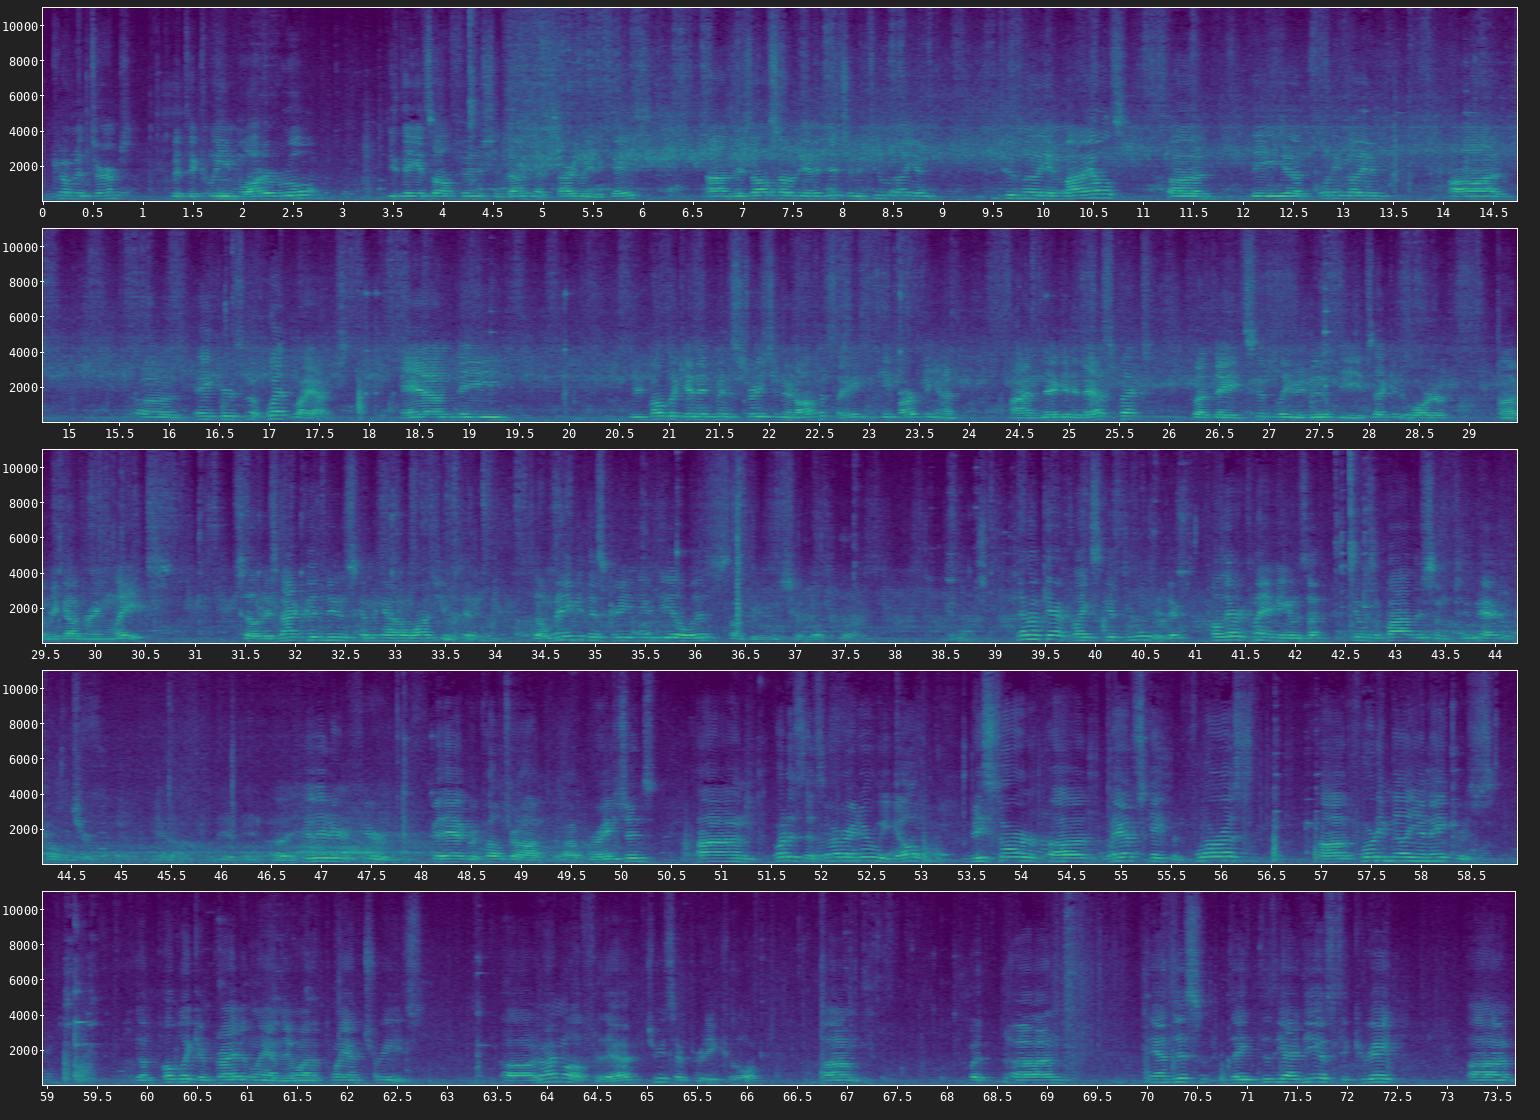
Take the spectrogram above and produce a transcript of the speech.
come in terms with the clean water rule. Do you think it's all finished and done? That's hardly the case. Uh, there's also, in addition to two million, two million miles, uh, the uh, twenty million, uh, acres of wetlands. And the Republican administration in office, I hate to keep harping on, on negative aspects, but they simply removed the executive order uh, regarding lakes. So there's not good news coming out of Washington. So maybe this Green New Deal is something we should look for. They don't care if lakes get polluted. They're, oh, they're claiming it was a, it was a bothersome to agriculture. You know, it, it, uh, it with agricultural op- operations. Um, what is this? All right, here we go. Restore, uh, landscape and forest, uh, forty million acres. The public and private land, they wanna plant trees. Uh, I'm all for that. Trees are pretty cool. Um, but, um, and this, they, the idea is to create, uh,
